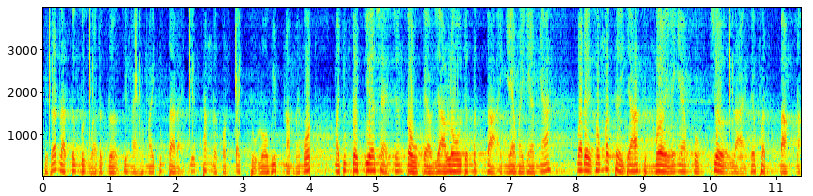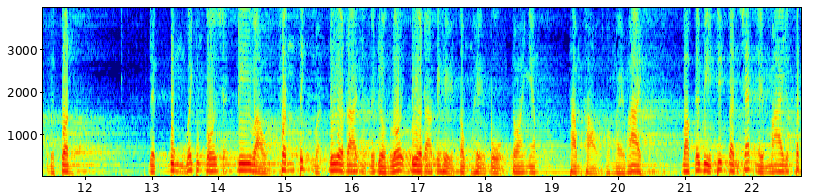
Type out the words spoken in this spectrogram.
Thì rất là tưng bừng và rực rỡ khi ngày hôm nay chúng ta đã chiến thắng được con bạch thủ lô vip 51 mà chúng tôi chia sẻ trên cầu kèo Zalo cho tất cả anh em anh em nhé và để không mất thời gian thì mời anh em cùng trở lại cái phần bảng đặc biệt tuần để cùng với chúng tôi sẽ đi vào phân tích và đưa ra những cái đường lối, đưa ra cái hệ tổng hệ bộ cho anh em tham khảo vào ngày mai. Và cái vị trí cần xét ngày mai cho tất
